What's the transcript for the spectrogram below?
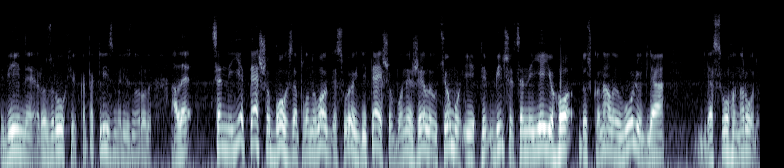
війни, розрухи, катаклізми різнороду. Але це не є те, що Бог запланував для своїх дітей, щоб вони жили у цьому, і тим більше це не є його досконалою волю для, для свого народу.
